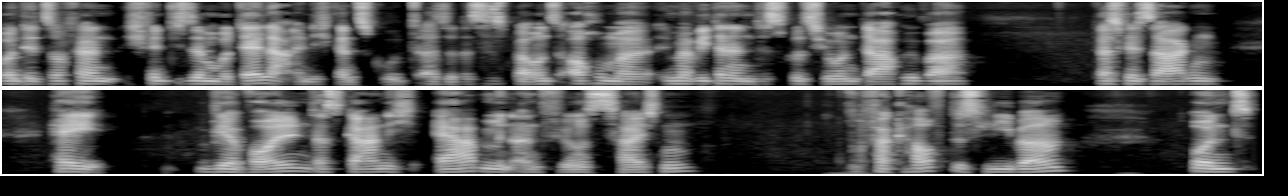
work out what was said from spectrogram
Und insofern, ich finde diese Modelle eigentlich ganz gut. Also das ist bei uns auch immer, immer wieder eine Diskussion darüber, dass wir sagen, hey, wir wollen das gar nicht erben, in Anführungszeichen, verkauft es lieber und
